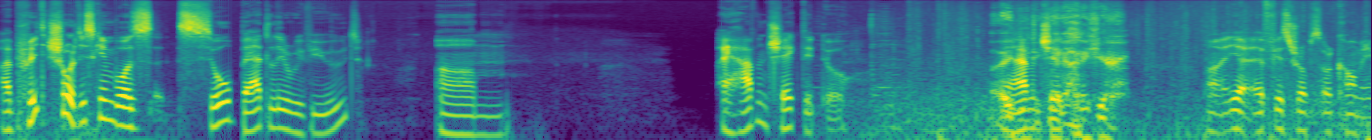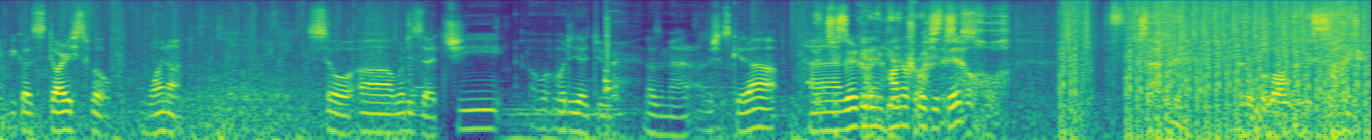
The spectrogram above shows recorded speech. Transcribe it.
I'm pretty sure this game was so badly reviewed. Um, I haven't checked it though. I, I haven't to get out of here. Uh, yeah, FPS drops are coming because there is 12. Why not? So, uh, what is that? G. What did I do? Doesn't matter. Let's just get out. Just we're getting get 140 this FPS. hellhole. The fuck's happening? I don't belong on this side.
